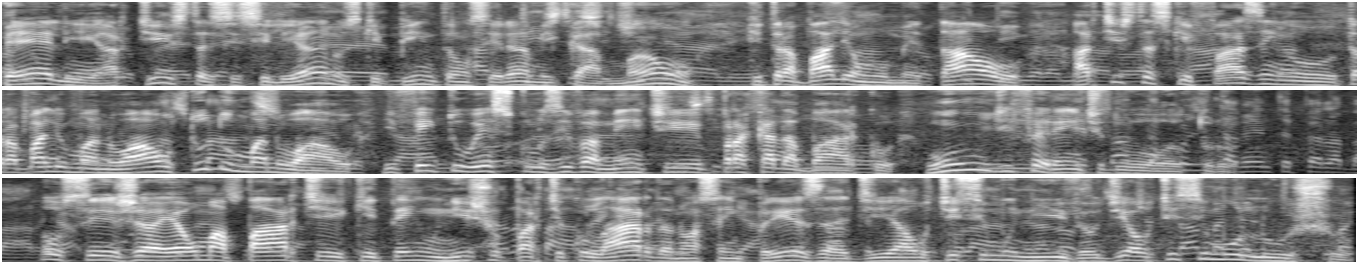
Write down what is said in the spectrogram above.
pele, artistas sicilianos que pintam cerâmica à mão, que trabalham o metal, artistas que fazem o trabalho manual, tudo manual e feito exclusivamente para cada barco, um diferente do outro. Ou seja, é uma parte que tem um nicho particular da nossa empresa de altíssimo nível, de altíssimo luxo.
